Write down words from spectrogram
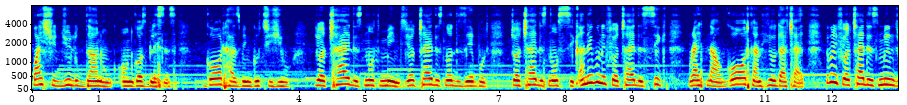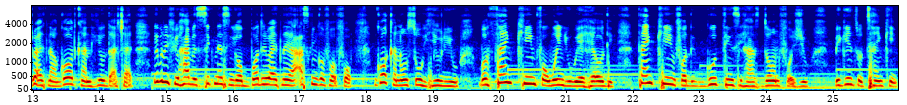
Why should you look down on, on God's blessings? God has been good to you. Your child is not maimed. Your child is not disabled. Your child is not sick. And even if your child is sick right now, God can heal that child. Even if your child is maimed right now, God can heal that child. Even if you have a sickness in your body right now, you're asking God for, for God can also heal you. But thank Him for when you were healthy. Thank Him for the good things He has done for you. Begin to thank Him.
